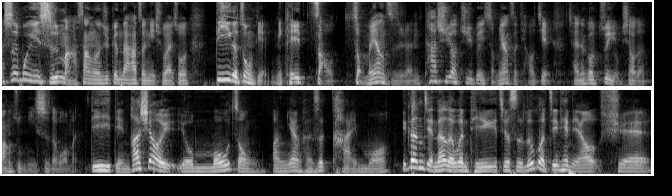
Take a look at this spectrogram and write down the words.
事不宜迟，马上呢就跟大家整理出来说，第一个重点，你可以找怎么样子的人，他需要具备什么样子的条件，才能够最有效的帮助迷失的我们。第一点，他需要有某种榜样还是楷模。一个很简单的问题就是，如果今天你要学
